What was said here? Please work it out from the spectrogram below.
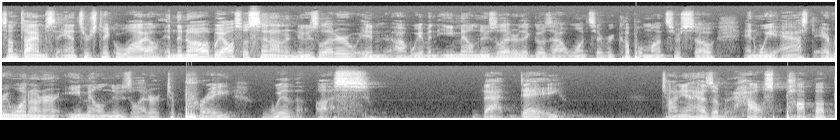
Sometimes answers take a while, and then we also sent out a newsletter. Uh, we have an email newsletter that goes out once every couple months or so, and we asked everyone on our email newsletter to pray with us. That day, Tanya has a house pop up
